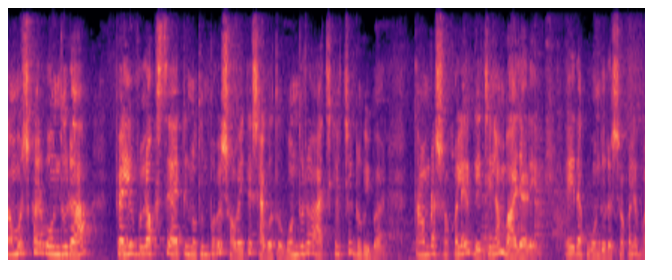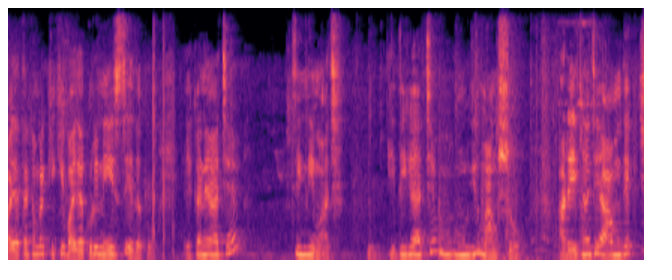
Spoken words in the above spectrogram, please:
নমস্কার বন্ধুরা ফ্যালি ব্লগসে একটি নতুন পর্বে সবাইকে স্বাগত। বন্ধুরা, আজকে হচ্ছে রবিবার, তা আমরা সকালে গেছিলাম বাজারে। এই দেখো বন্ধুরা, সকালে বাজার থেকে আমরা কী কী বাজার করে নিয়ে এসেছি, এই দেখো। এখানে আছে চিংড়ি মাছ, এদিকে আছে মুরগির মাংস। আর এইখানে যে আম দেখছ,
